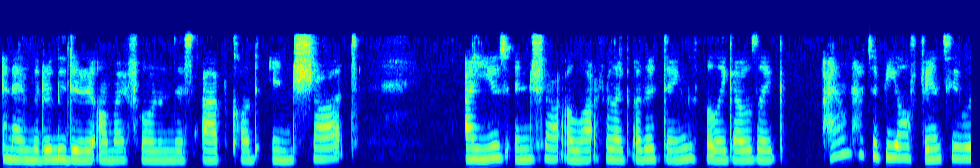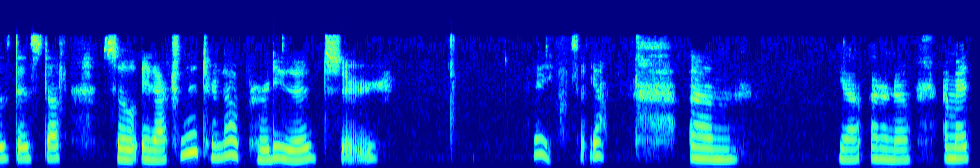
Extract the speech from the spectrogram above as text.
and I literally did it on my phone in this app called InShot. I use InShot a lot for like other things, but like I was like, I don't have to be all fancy with this stuff, so it actually turned out pretty good. So, hey, so yeah. Um, yeah, I don't know. I might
